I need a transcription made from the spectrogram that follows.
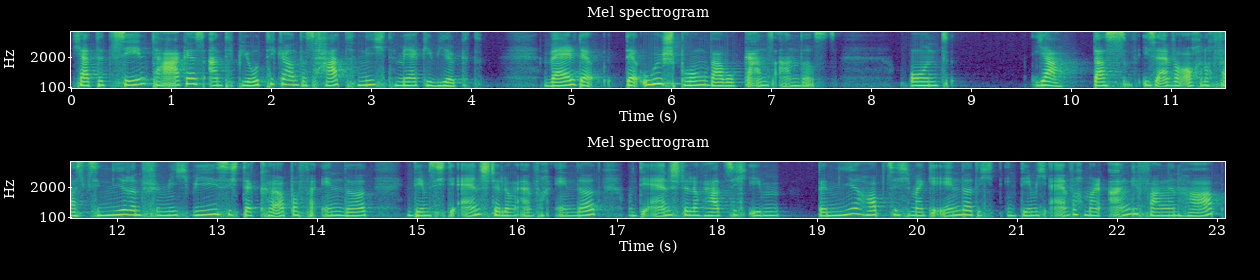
Ich hatte zehn Tages Antibiotika und das hat nicht mehr gewirkt, weil der, der Ursprung war wo ganz anders. Und ja, das ist einfach auch noch faszinierend für mich, wie sich der Körper verändert, indem sich die Einstellung einfach ändert. Und die Einstellung hat sich eben bei mir hauptsächlich mal geändert, indem ich einfach mal angefangen habe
